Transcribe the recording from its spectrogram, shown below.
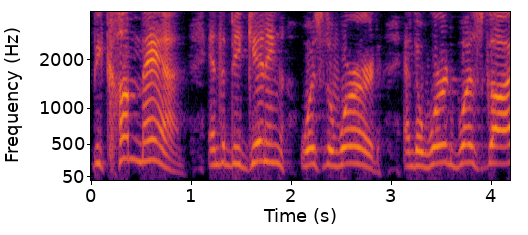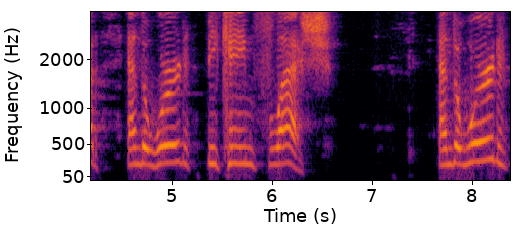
become man. In the beginning was the Word, and the Word was God, and the Word became flesh. And the Word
